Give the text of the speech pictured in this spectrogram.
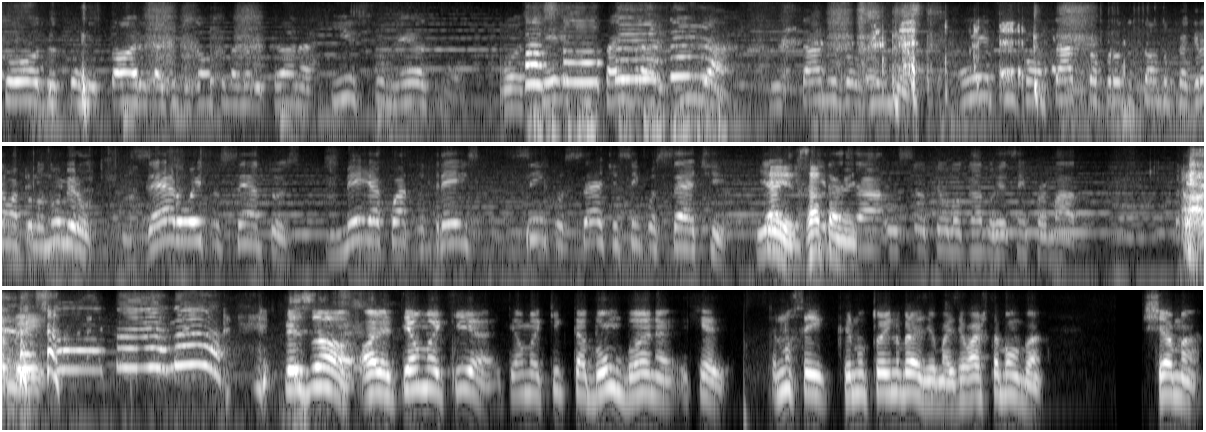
todo o território da divisão sul-americana. Isso mesmo. Você que está em Brasília, está nos ouvindo, entre em contato com a produção do programa pelo número 0800 643 5757 e adquira Exatamente. já o seu teologando recém-formado. Amém. Pessoal, olha, tem uma aqui, ó. Tem uma aqui que tá bombando. Que eu não sei, que eu não tô aí no Brasil, mas eu acho que tá bombando. Chama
